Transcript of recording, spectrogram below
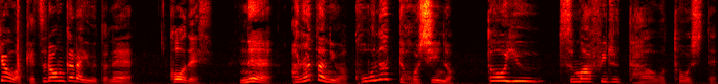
今日は結論から言うとねこうです。ねえあなたにはこうなってほしいの。という妻フィルターを通して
